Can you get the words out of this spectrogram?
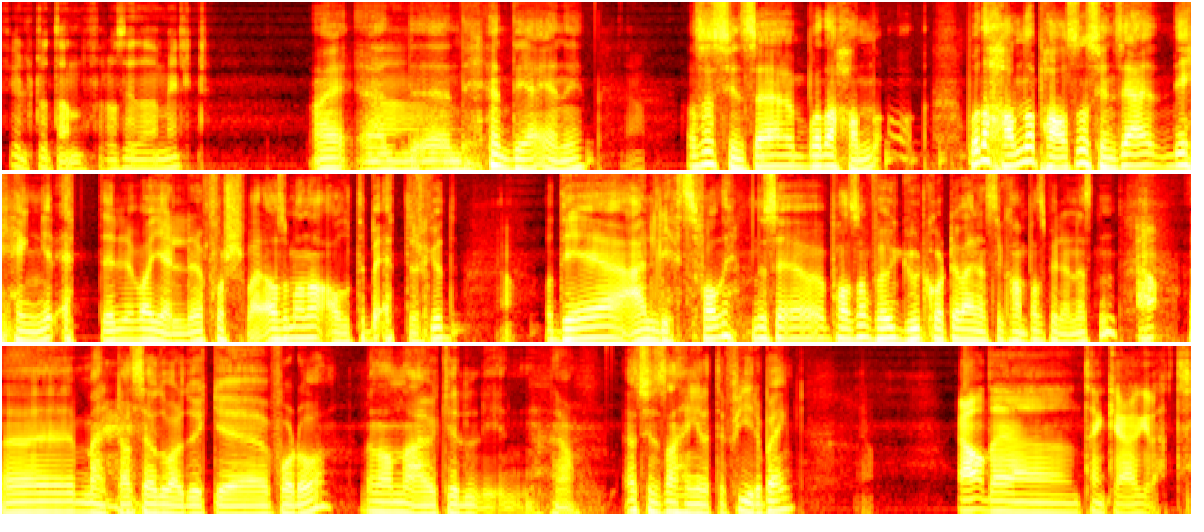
fylt ut den, for å si det mildt. nei eh, det, det, det er jeg enig i. Og så syns jeg både han, både han og Palsson synes jeg de henger etter hva gjelder forsvaret. Altså Man er alltid på etterskudd. Ja. Og det er livsfarlig. Du ser, Palsson får jo gult kort i hver eneste kamp han spiller, nesten. Ja. Eh, Merkelig at du ikke får det òg, men han er jo ikke ja. Jeg syns han henger etter fire poeng. Ja, det tenker jeg er greit.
